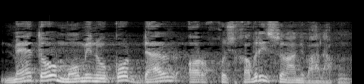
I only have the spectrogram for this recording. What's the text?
मैं तो मोमिनों को डर और खुशखबरी सुनाने वाला हूँ।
